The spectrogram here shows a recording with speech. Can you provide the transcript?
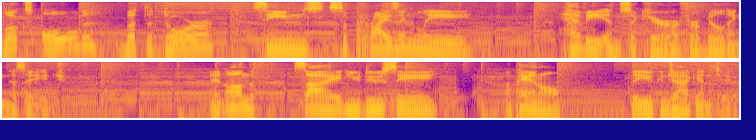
looks old, but the door seems surprisingly heavy and secure for a building this age. And on the side, you do see a panel that you can jack into.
